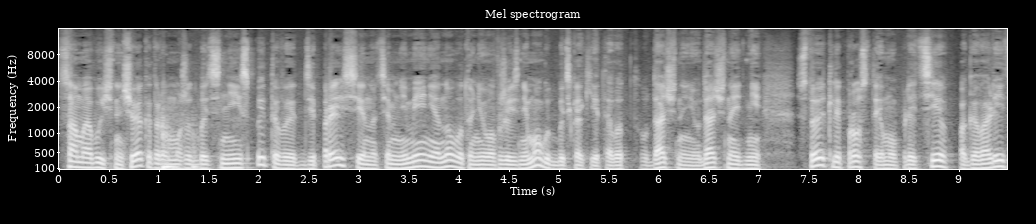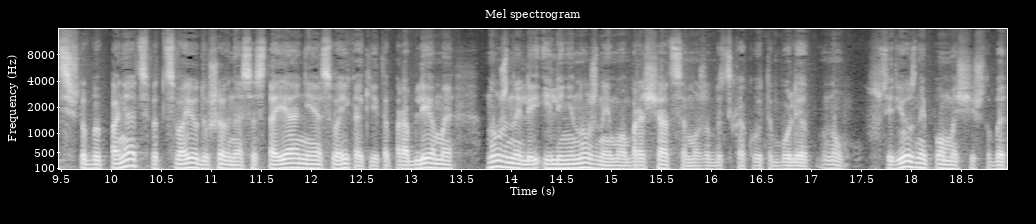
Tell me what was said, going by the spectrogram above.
самый обычный человек, который, может быть, не испытывает депрессии, но тем не менее, ну вот у него в жизни могут быть какие-то вот удачные, неудачные дни. Стоит ли просто ему прийти, поговорить, чтобы понять вот свое душевное состояние, свои какие-то проблемы, нужно ли или не нужно ему обращаться, может быть, с какой-то более, ну, серьезной помощи, чтобы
